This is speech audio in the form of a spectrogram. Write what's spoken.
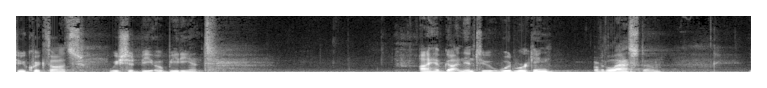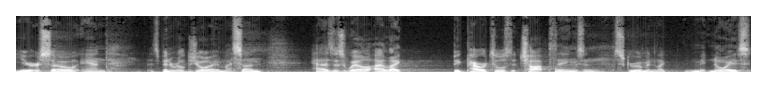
Two quick thoughts. We should be obedient. I have gotten into woodworking over the last um, year or so, and it's been a real joy. My son has as well. I like big power tools that chop things and screw them and like make noise.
